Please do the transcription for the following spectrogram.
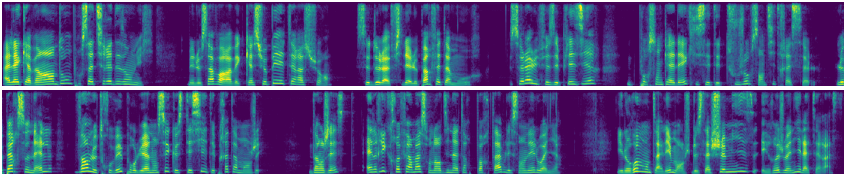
Alec avait un don pour s'attirer des ennuis, mais le savoir avec Cassiopée était rassurant. Ces deux-là filaient le parfait amour. Cela lui faisait plaisir pour son cadet qui s'était toujours senti très seul. Le personnel vint le trouver pour lui annoncer que Stacy était prête à manger. D'un geste, Elric referma son ordinateur portable et s'en éloigna. Il remonta les manches de sa chemise et rejoignit la terrasse.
